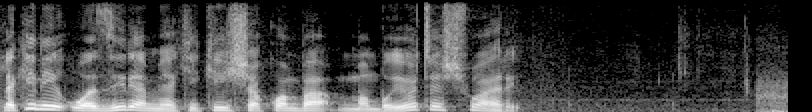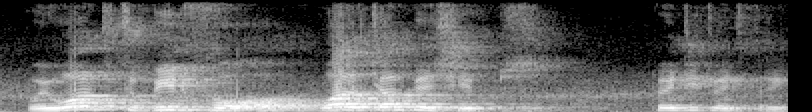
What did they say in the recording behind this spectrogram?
lakini waziri amehakikisha kwamba mambo yote shwari. We want to bid for World Championships 2023.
